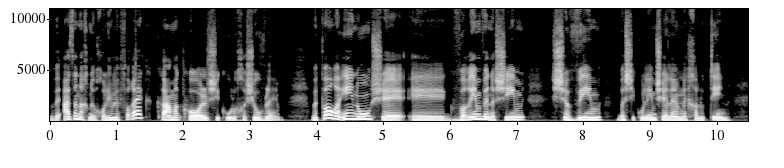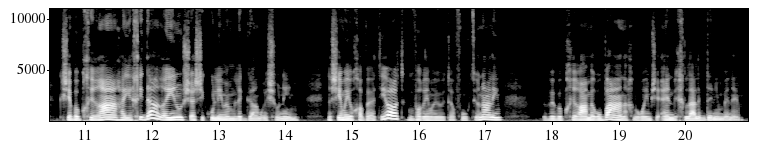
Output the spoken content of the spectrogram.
ואז אנחנו יכולים לפרק כמה כל שיקול חשוב להם. ופה ראינו שגברים ונשים שווים בשיקולים שלהם לחלוטין. כשבבחירה היחידה ראינו שהשיקולים הם לגמרי שונים. נשים היו חווייתיות, גברים היו יותר פונקציונליים, ובבחירה המרובה אנחנו רואים שאין בכלל הבדלים ביניהם.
